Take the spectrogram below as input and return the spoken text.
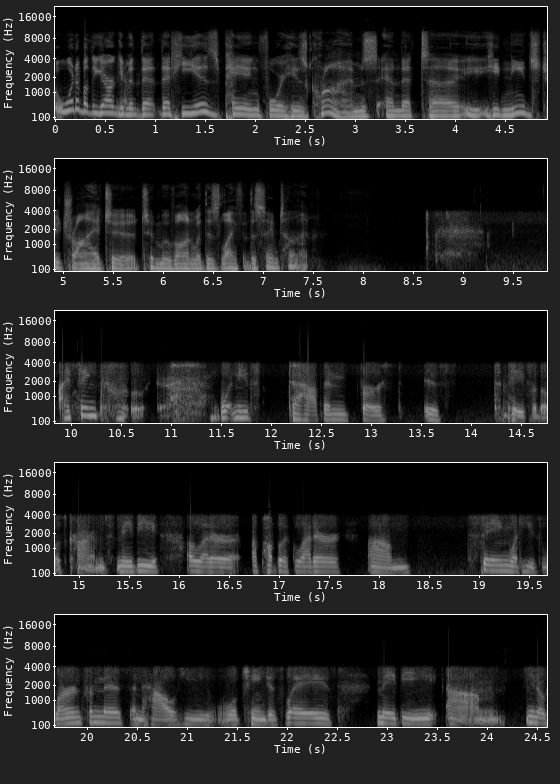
What about the argument that, that he is paying for his crimes and that uh, he, he needs to try to, to move on with his life at the same time? I think what needs to happen first is to pay for those crimes. Maybe a letter, a public letter, um, saying what he's learned from this and how he will change his ways. Maybe um, you know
